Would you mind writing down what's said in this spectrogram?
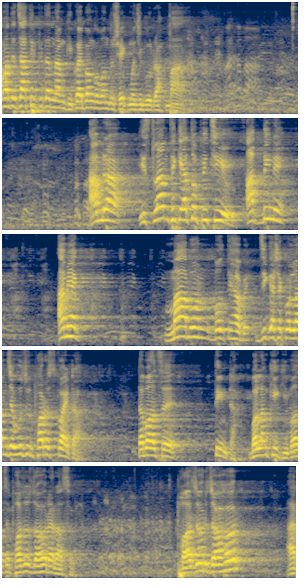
আমাদের জাতির পিতার নাম কি? কয়, বঙ্গবন্ধু শেখ মুজিবুর রহমান। আমরা ইসলাম থেকে এত পিছিয়ে আট দিনে আমি এক মা বোন বলতে হবে, জিজ্ঞাসা করলাম যে উজুর ফরজ কয়টা? তা বলছে, তিনটা। বললাম, কি কি? বলছে, ফজর, জহর আর আসর। ফজর, জহর আর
